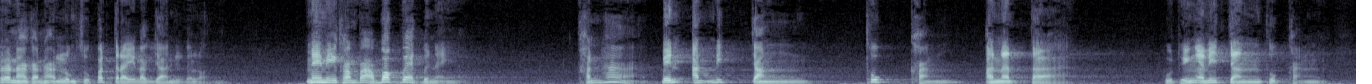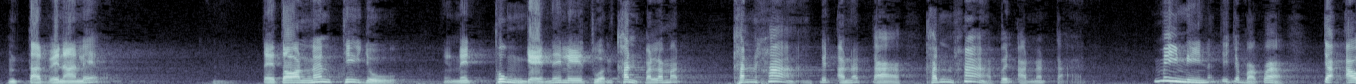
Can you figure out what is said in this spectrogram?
ารณาขันห้าลงสู่ปัตไตรลักษณ์ญาณอยู่ตลอด ไม่มีคำว่าบอกแวกไปไหน ขันห้าเป็นอนิจจังทุกขังอนัตตา พูดถึงอนิจจังทุกขัง มันตัดไปนานแล้ว แต่ตอนนั้นที่อยู่ในทุ่งใหญ่ในเลสวนขั้นปรมัตขันห้าเป็นอนัตตา ขันห้าเป็นอนัตตา ไม่มีนะที่จะบอกว่าจะเอา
